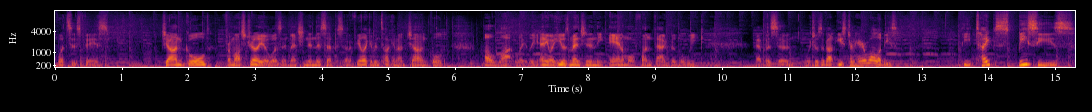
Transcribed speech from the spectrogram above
what's his face? John Gould from Australia wasn't mentioned in this episode. I feel like I've been talking about John Gould a lot lately. Anyway, he was mentioned in the animal fun fact of the week episode, which was about eastern hare wallabies. The type species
